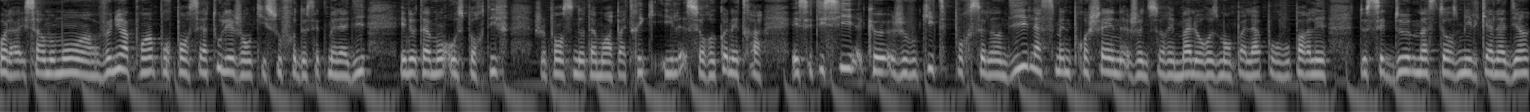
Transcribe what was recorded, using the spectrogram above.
Voilà, et c'est un moment euh, venu à point pour penser à tous les gens qui souffrent de cette maladie et notamment aux sportifs. Je pense notamment à Patrick, il se reconnaîtra. Et c'est ici que je vous quitte pour ce lundi. La semaine prochaine, je ne serai malheureusement pas là pour vous parler de ces deux Masters 1000 canadiens.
